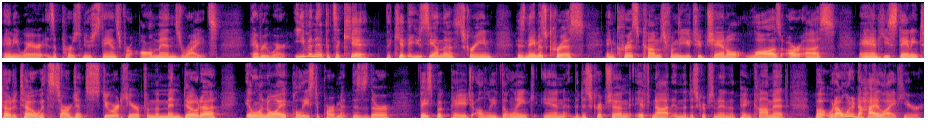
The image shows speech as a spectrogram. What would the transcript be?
anywhere is a person who stands for all men's rights everywhere, even if it's a kid. The kid that you see on the screen, his name is Chris, and Chris comes from the YouTube channel Laws Are Us, and he's standing toe to toe with Sergeant Stewart here from the Mendota, Illinois Police Department. This is their Facebook page. I'll leave the link in the description, if not in the description and the pinned comment. But what I wanted to highlight here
